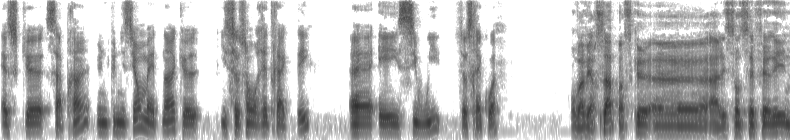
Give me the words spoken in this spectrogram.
est-ce que ça prend une punition maintenant qu'ils se sont rétractés? Euh, et si oui, ce serait quoi? On va vers ça parce que euh, Alessandro Seferin,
